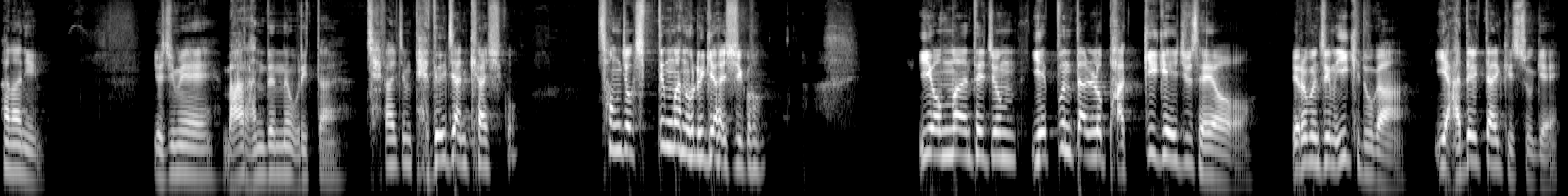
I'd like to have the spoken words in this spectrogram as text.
하나님, 요즘에 말 안 듣는 우리 딸, 제발 좀 대들지 않게 하시고, 성적 10등만 오르게 하시고, 이 엄마한테 좀 예쁜 딸로 바뀌게 해주세요. 여러분, 지금 이 기도가 이 아들, 딸 귀 속에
